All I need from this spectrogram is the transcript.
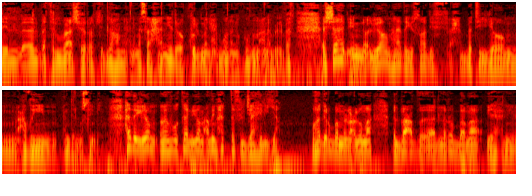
في البث المباشر أكيد لهم يعني مساحة أن يدعوا كل من يحبون أن يكونوا معنا بالبث. الشاهد إنه اليوم هذا يصادف أحبتي يوم عظيم عند المسلمين. هذا اليوم هو كان يوم عظيم حتى في الجاهلية. وهذه ربما المعلومة البعض ربما يعني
